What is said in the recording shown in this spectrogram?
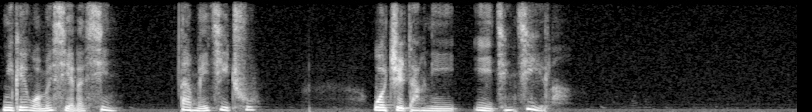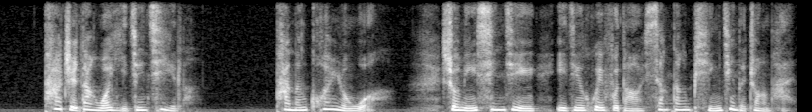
你给我们写了信，但没寄出。我只当你已经寄了。”他只当我已经寄了，他能宽容我，说明心境已经恢复到相当平静的状态。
